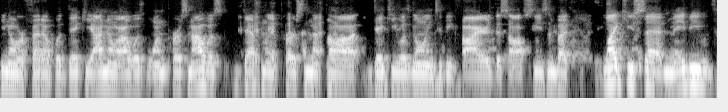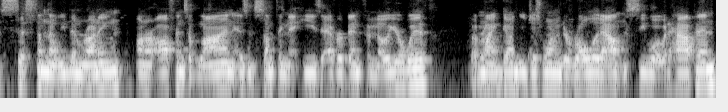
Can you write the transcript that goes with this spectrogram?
you know, were fed up with Dickey. I know I was one person. I was definitely a person that thought Dickey was going to be fired this offseason. But like you said, maybe the system that we've been running on our offensive line isn't something that he's ever been familiar with. But Mike Gundy just wanted to roll it out and see what would happen.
